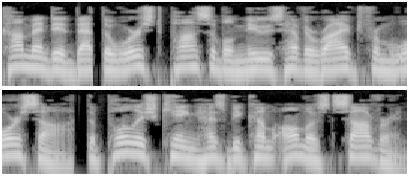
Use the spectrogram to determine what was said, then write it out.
commented that the worst possible news have arrived from Warsaw, the Polish king has become almost sovereign.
